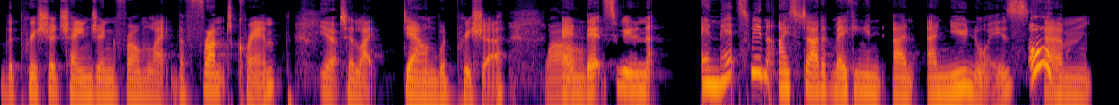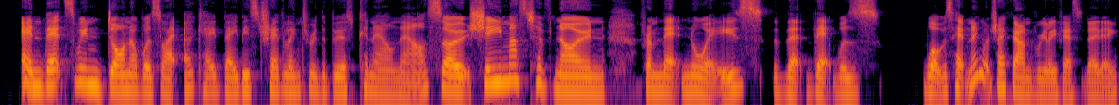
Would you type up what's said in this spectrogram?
the pressure changing from like the front cramp Yeah. to like downward pressure. Wow. And that's when and that's when I started making an, an, a new noise. Oh. Um, and that's when Donna was like, okay, baby's traveling through the birth canal now. So she must have known from that noise that that was what was happening, which I found really fascinating.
